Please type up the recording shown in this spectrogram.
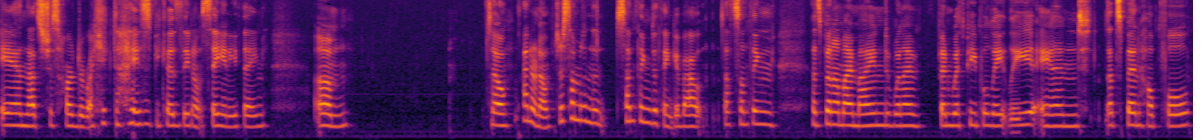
and that's just hard to recognize because they don't say anything. Um so i don't know just something to, something to think about. That's something that's been on my mind when i've been with people lately and that's been helpful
